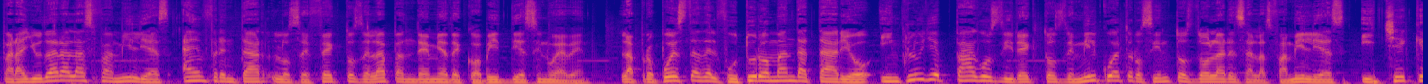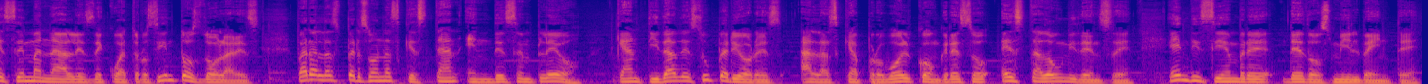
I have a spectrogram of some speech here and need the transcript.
para ayudar a las familias a enfrentar los efectos de la pandemia de COVID-19. La propuesta del futuro mandatario incluye pagos directos de 1.400 dólares a las familias y cheques semanales de 400 dólares para las personas que están en desempleo cantidades superiores a las que aprobó el Congreso estadounidense en diciembre de 2020.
